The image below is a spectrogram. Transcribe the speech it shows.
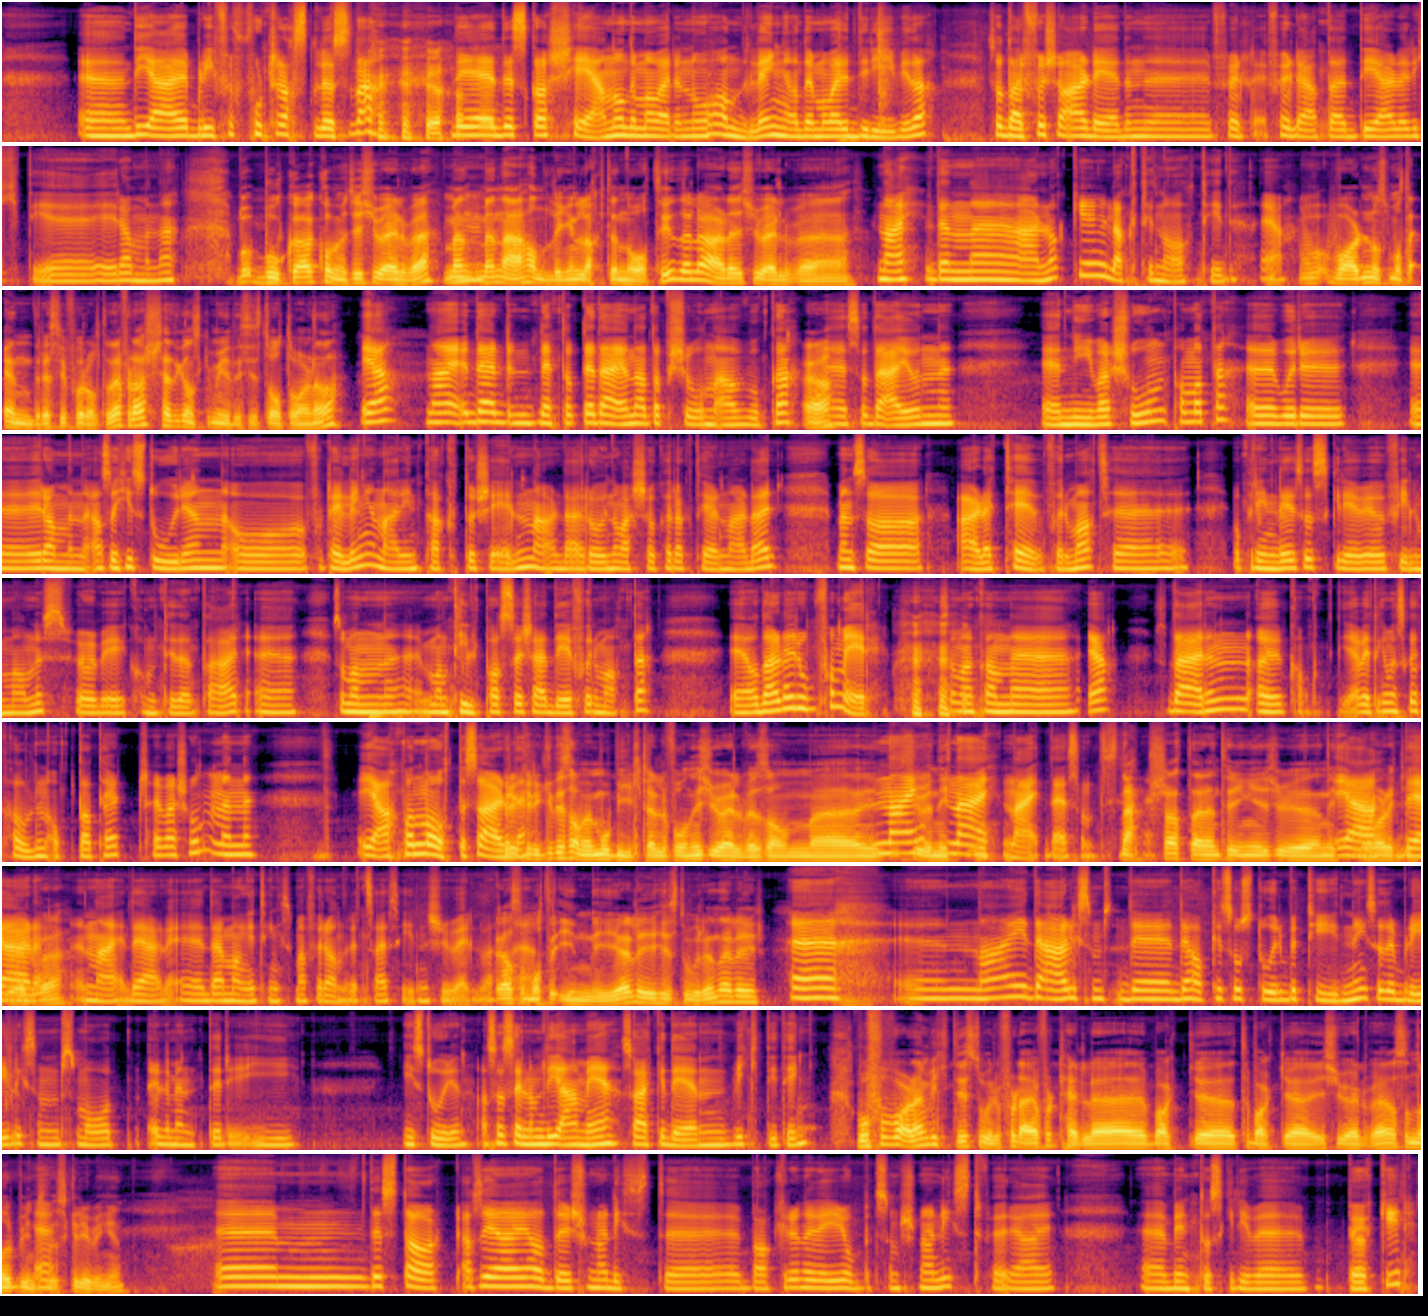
eh, de er, blir for fort rastløse, da. det, det skal skje noe, det må være noe handling, og det må være driv i det. Så derfor så er det den eh, føler, føler jeg at det- er de riktige rammene. Boka kom ut i 2011, men, Mm. men er handlingen lagt til nåtid, eller er det 2011 Nei, den eh, er nok eh, lagt til nåtid, ja. Var det noe som måtte endres i forhold til det? For det har skjedd ganske mye de siste åtte årene. da. Ja, nei, det er nettopp det. Det er jo en adopsjon av boka. Ja. Eh, Så det er jo en, eh, ny versjon, på en måte, eh, hvor eh, rammen, altså historien og fortellingen er intakt, og sjelen er der, og universet og karakterene er der. Men så er det et TV-format. Eh, Opprinnelig så skrev jeg jo filmmanus før vi kom til dette her. eh, Så man, man tilpasser seg det formatet. Eh, Og da er det rom for mer. Så man kan eh, Ja. Så det er en eh, Jeg vet ikke om jeg skal kalle det en oppdatert versjon, men ja, på en måte så er det Bruker det. ikke de samme mobiltelefonene i 2011 som eh, i Nei, 2019? nei, nei, det er sant. Snapchat er en ting i 2019, Ja, var det ikke det i er 2011? det. Nei, det er det. Det er mange ting som har forandret seg siden 2011. Ja, Som måtte inn i eller i historien, eller? Eh, eh, nei, det er liksom det, det har ikke så stor betydning, så det blir liksom små elementer i historien. Altså Selv om de er med, så er ikke det en viktig ting. Hvorfor var det en viktig historie for deg å fortelle bak, eh, tilbake i 2011? Altså, Når begynte Ja. du skrivingen? Um, det start, altså jeg hadde journalistbakgrunn, eller jeg jobbet som journalist før jeg eh, begynte å skrive bøker.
